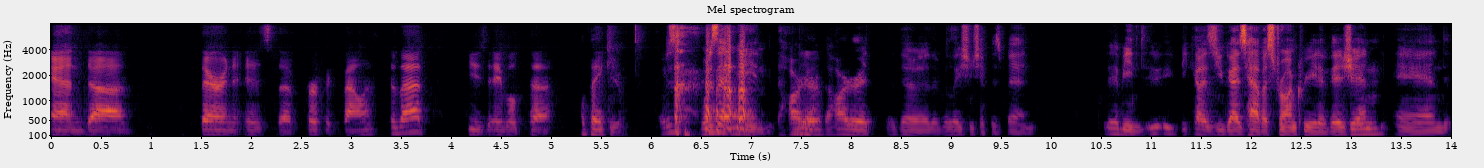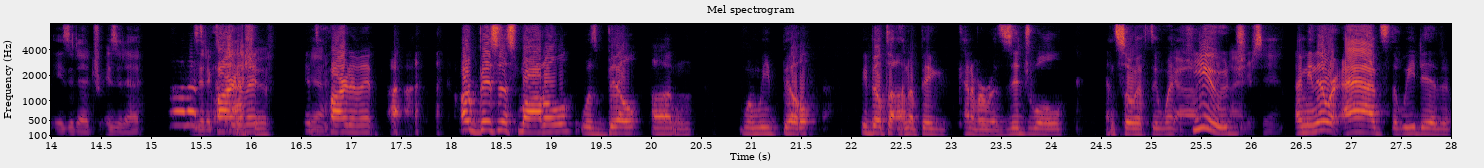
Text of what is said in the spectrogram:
And uh, Theron is the perfect balance to that. He's able to. Well, thank you. What does, what does that mean? The harder, Yeah. the harder it, the the relationship has been. I mean, because you guys have a strong creative vision, and is it a is it a Oh, is it a part clash of it. of? It's Yeah. part of it. Uh, Our business model was built on when we built we built it on a big kind of a residual, and so if it went it. I huge. I mean, there were ads that we did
